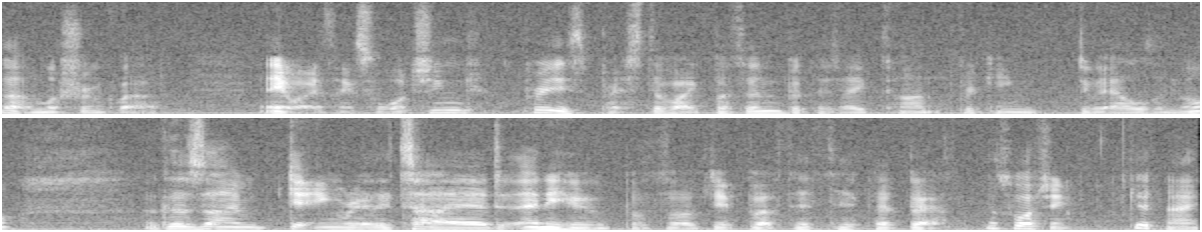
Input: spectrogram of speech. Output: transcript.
Ah, Mushroom Cloud. Anyway, thanks for watching. Please press the like button, because I can't freaking do L's anymore because I'm getting really tired. Anywho, thanks for watching. Good night.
